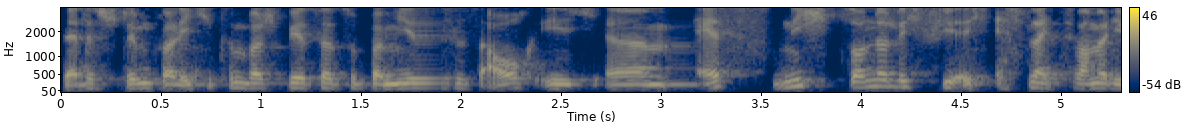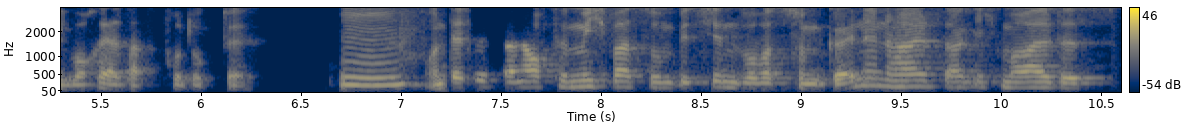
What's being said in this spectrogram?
Ja, das stimmt, weil ich zum Beispiel jetzt also bei mir ist es auch, ich ähm, esse nicht sonderlich viel, ich esse vielleicht zweimal die Woche Ersatzprodukte. Mhm. Und das ist dann auch für mich was so ein bisschen so was zum Gönnen halt, sag ich mal. Das,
